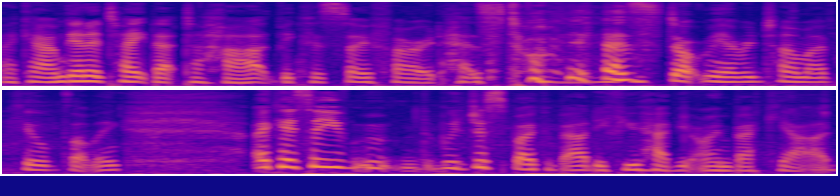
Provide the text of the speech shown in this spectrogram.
Okay, I'm going to take that to heart because so far it has stopped, it has stopped me every time I've killed something. Okay, so you we just spoke about if you have your own backyard.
